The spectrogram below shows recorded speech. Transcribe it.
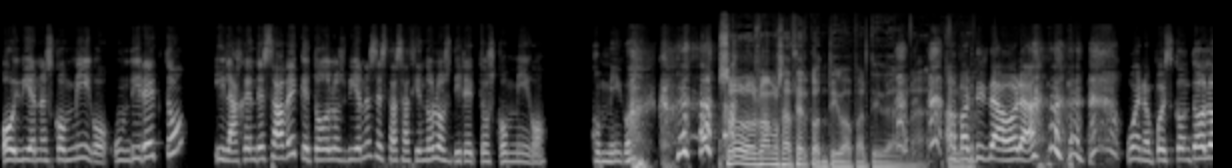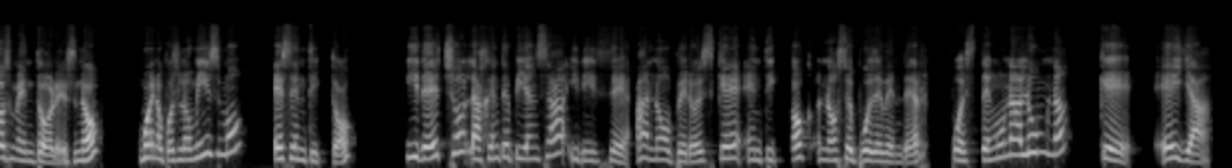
hoy viernes conmigo un directo y la gente sabe que todos los viernes estás haciendo los directos conmigo. Conmigo. Solo los vamos a hacer contigo a partir de ahora. a partir de ahora. bueno, pues con todos los mentores, ¿no? Bueno, pues lo mismo es en TikTok. Y de hecho, la gente piensa y dice, ah, no, pero es que en TikTok no se puede vender. Pues tengo una alumna que ella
